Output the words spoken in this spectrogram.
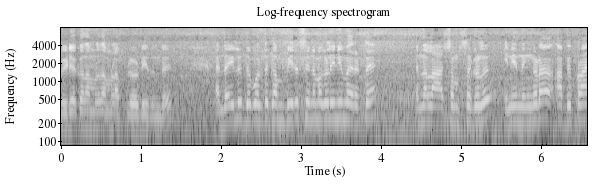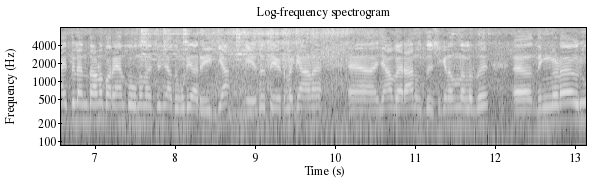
വീഡിയോ ഒക്കെ നമ്മൾ നമ്മൾ അപ്ലോഡ് ചെയ്തിട്ടുണ്ട്. എന്തായാലും ഇതുപോലത്തെ ഗംഭീര സിനിമകൾ ഇനിയും വരട്ടെ. എന്നുള്ള ആശംസകൾ ഇനി നിങ്ങളുടെ അഭിപ്രായത്തിൽ എന്താണ് പറയാൻ തോന്നുന്നത് വെച്ച് കഴിഞ്ഞാൽ അതും കൂടി അറിയിക്കുക. ഏത് തിയേറ്ററിലേക്കാണ് ഞാൻ വരാൻ ഉദ്ദേശിക്കണം എന്നുള്ളത് നിങ്ങളുടെ ഒരു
